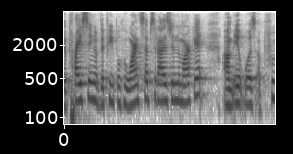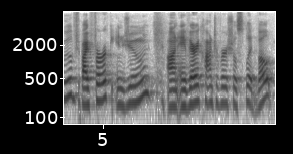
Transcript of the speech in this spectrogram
the pricing of the people who aren't subsidized in the market. Um, it was approved by FERC in June on a very controversial split vote.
